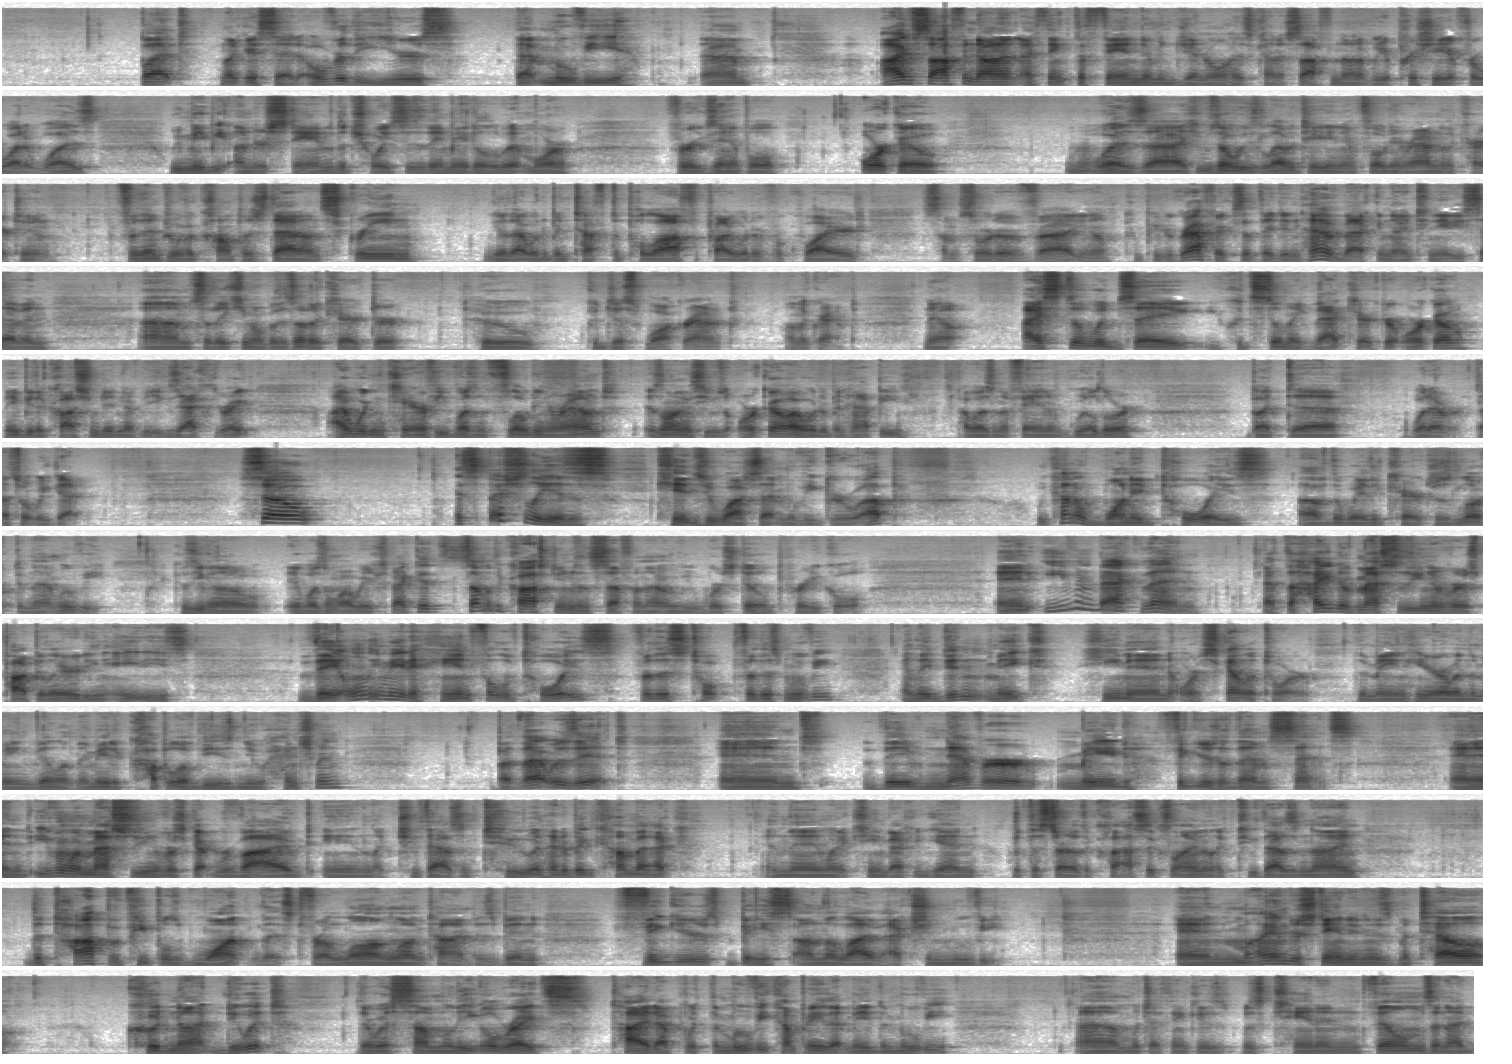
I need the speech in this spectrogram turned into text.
But like I said, over the years, that movie, um, I've softened on it. I think the fandom in general has kind of softened on it. We appreciate it for what it was. We maybe understand the choices they made a little bit more. For example, Orko was uh, he was always levitating and floating around in the cartoon. For them to have accomplished that on screen, you know that would have been tough to pull off. It probably would have required some sort of uh, you know computer graphics that they didn't have back in 1987. Um, so they came up with this other character who could just walk around on the ground. Now, I still would say you could still make that character Orko. Maybe the costume didn't have to be exactly right. I wouldn't care if he wasn't floating around. As long as he was Orko, I would have been happy. I wasn't a fan of Gwildor. But uh, whatever. That's what we got. So, especially as kids who watched that movie grew up, we kind of wanted toys of the way the characters looked in that movie. Because even though it wasn't what we expected, some of the costumes and stuff from that movie were still pretty cool. And even back then, at the height of Masters of the Universe popularity in the 80s, they only made a handful of toys for this to- for this movie, and they didn't make He-Man or Skeletor, the main hero and the main villain. They made a couple of these new henchmen, but that was it. And they've never made figures of them since. And even when Masters of the Universe got revived in like 2002 and had a big comeback, and then when it came back again with the start of the classics line in like 2009, the top of people's want list for a long, long time has been figures based on the live action movie. And my understanding is Mattel could not do it. There was some legal rights tied up with the movie company that made the movie, um, which I think is was Cannon Films, and I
